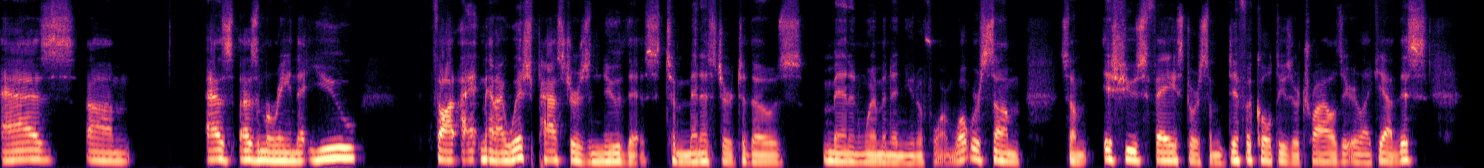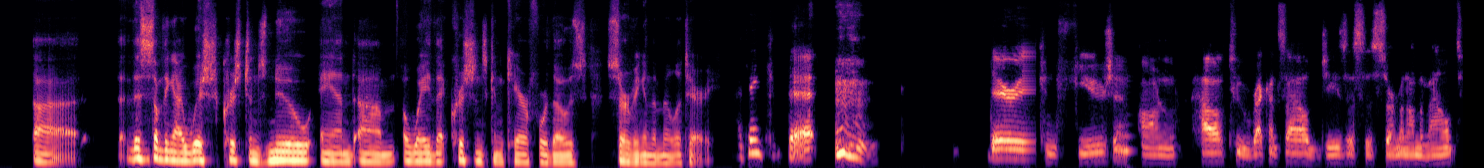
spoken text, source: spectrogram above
as um, as as a Marine that you thought, I, man, I wish pastors knew this to minister to those men and women in uniform. What were some some issues faced, or some difficulties or trials that you're like, yeah, this uh, this is something I wish Christians knew, and um, a way that Christians can care for those serving in the military. I think that there is confusion on how to reconcile Jesus' Sermon on the Mount,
